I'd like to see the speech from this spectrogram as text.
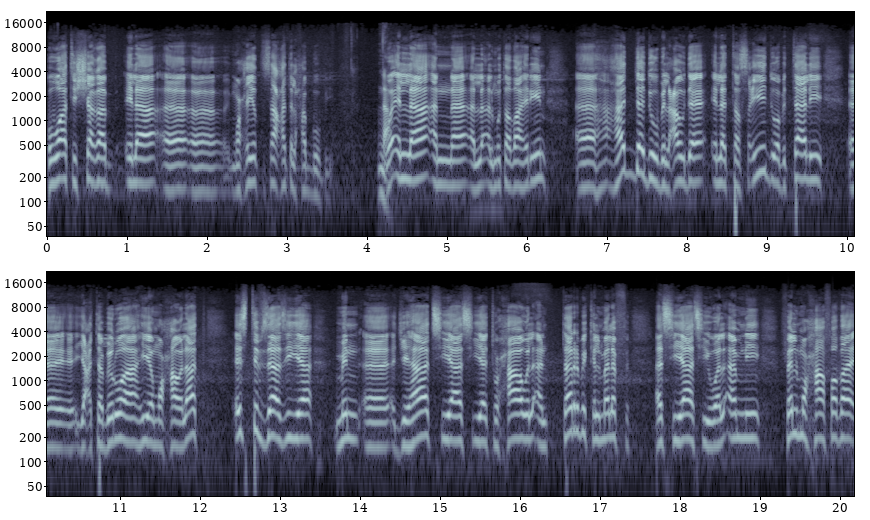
قوات الشغب إلى آه، محيط ساحة الحبوبي نعم. وإلا أن المتظاهرين هددوا بالعودة إلى التصعيد وبالتالي آه، يعتبروها هي محاولات استفزازية من آه، جهات سياسية تحاول أن تربك الملف السياسي والأمني في المحافظة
